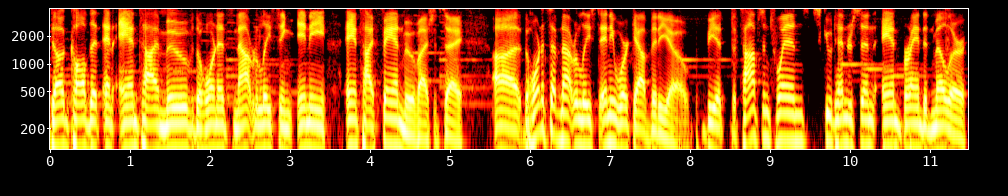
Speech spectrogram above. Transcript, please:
Doug called it an anti-move. The Hornets not releasing any anti-fan move, I should say. Uh, the Hornets have not released any workout video, be it the Thompson twins, Scoot Henderson, and Brandon Miller.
